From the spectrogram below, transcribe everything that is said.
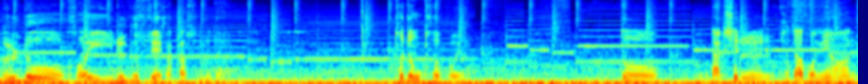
물도 거의 일구수에 가깝습니다 토종토고요. 또 낚시를 하다 보면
